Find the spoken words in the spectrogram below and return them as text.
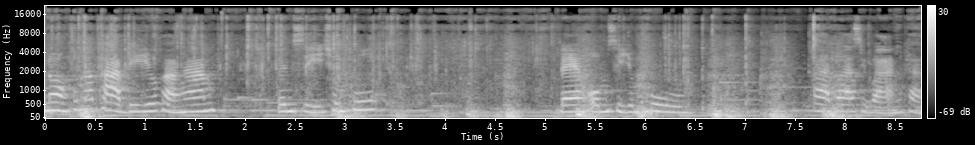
พี่น้องคุณภาพดีอยู่ค่ะงาม เป็นสีชมพู แดงอมสีชมพูคาดว่าสิหวานค่ะ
